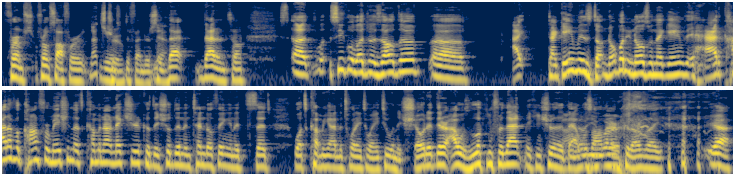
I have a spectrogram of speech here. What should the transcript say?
from FromSoftware That's games true. defenders. So Yeah. that that in its own uh, sequel Legend of Zelda. Uh, I that game is done. Nobody knows when that game. It had kind of a confirmation that's coming out next year because they showed the Nintendo thing and it said what's coming out in 2022 and they showed it there. I was looking for that, making sure that that was on there because I was like, yeah.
